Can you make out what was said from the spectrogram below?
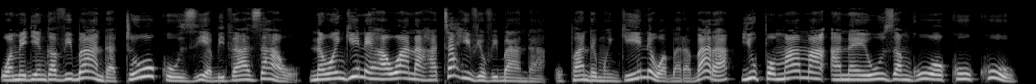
wamejenga vibanda tu kuuzia bidhaa zao, na wengine hawana hata hivyo vibanda. Upande mwingine wa barabara yupo mama anayeuza nguo kuukuu,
